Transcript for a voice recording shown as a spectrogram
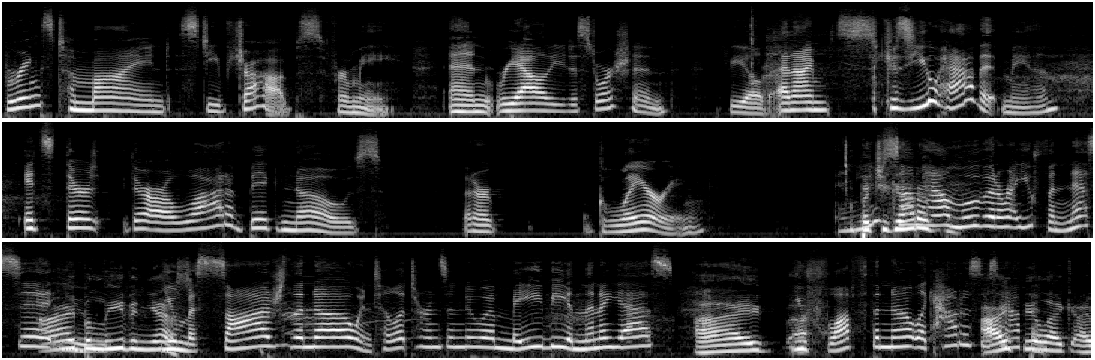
brings to mind Steve Jobs for me and reality distortion field. And I'm because you have it, man. It's there's there are a lot of big no's that are glaring. And But you, you gotta- somehow move it around. You finesse it. I you- believe in yes. You massage the no until it turns into a maybe and then a yes. I You fluff the no. Like, how does this I happen? feel like I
